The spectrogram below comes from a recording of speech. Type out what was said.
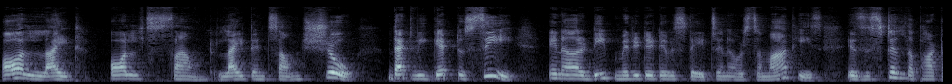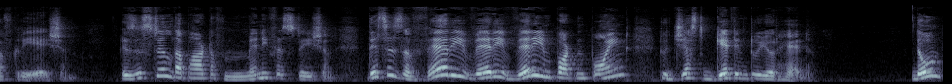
all light all sound light and sound show that we get to see in our deep meditative states in our samadhis is still the part of creation is still the part of manifestation this is a very very very important point to just get into your head don't,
